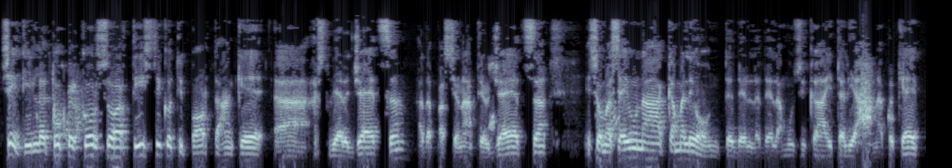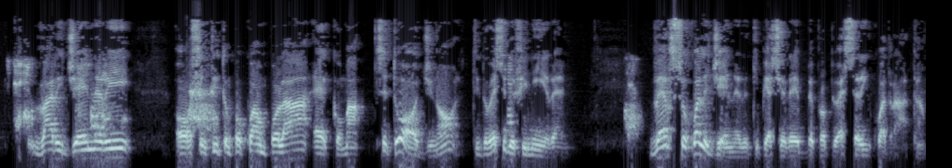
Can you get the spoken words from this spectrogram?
Senti, il tuo percorso artistico ti porta anche a, a studiare jazz, ad appassionarti al jazz, insomma sei una camaleonte del- della musica italiana perché vari generi ho sentito un po' qua, un po' là, ecco, ma se tu oggi no, ti dovessi definire, verso quale genere ti piacerebbe proprio essere inquadrata?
